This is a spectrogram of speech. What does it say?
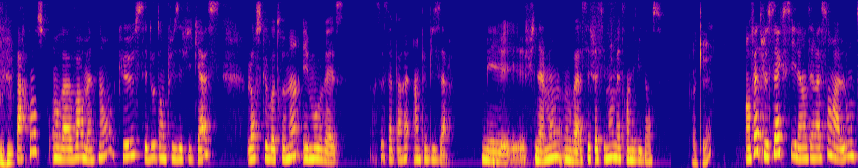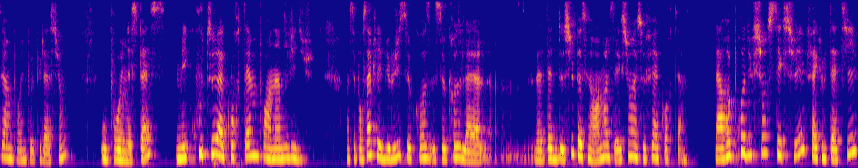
Hmm. Par contre, on va voir maintenant que c'est d'autant plus efficace lorsque votre main est mauvaise. Ça, ça paraît un peu bizarre mais finalement, on va assez facilement mettre en évidence. Ok. En fait, le sexe, il est intéressant à long terme pour une population ou pour une espèce, mais coûteux à court terme pour un individu. C'est pour ça que les biologistes se creusent, se creusent la, la, tête dessus, parce que normalement la sélection, elle se fait à court terme. La reproduction sexuée facultative,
